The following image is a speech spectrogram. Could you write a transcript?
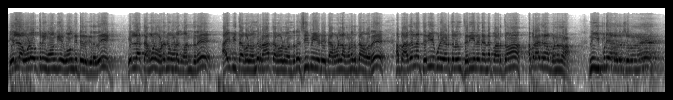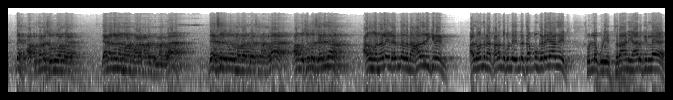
எல்லா உளவுத்துறையும் ஓங்கி ஓங்கிட்டு இருக்கிறது. எல்லா தகவலும் உடனே உனக்கு வந்துடும் ஐபி தகவல் வந்து ரா தகவல் வந்துடும் சிபிஐடி தகவல்லாம் உனக்கு தான் வரும். அப்போ அதெல்லாம் தெரியக்கூடிய இடத்துல இருந்து தெரியலன்னு என்ன பார்த்தோம்? அப்போ ராஜினாமா பண்ணுங்கிறான். நீ இப்படியா பதில் சொல்லணும்? டே அப்படித்தானே சொல்லுவாங்க. ஜனகணமான பாட மாட்டேன்னு சொன்னாங்களா? தேச விரோத மதம் பேசுனாங்களா? அவங்க சொன்ன சரிதான். அவங்க நிலையில இருந்து அதை நான் ஆதரிக்கிறேன். அது வந்து நான் கலந்து கொண்ட எந்த தப்பும் கிடையாது. சொல்லக்கூடிய திராணி யாருக்கு இல்லை?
